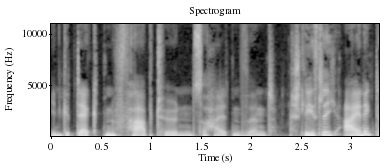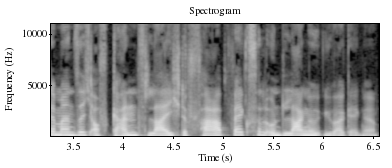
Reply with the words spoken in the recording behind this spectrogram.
in gedeckten Farbtönen zu halten sind. Schließlich einigte man sich auf ganz leichte Farbwechsel und lange Übergänge.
